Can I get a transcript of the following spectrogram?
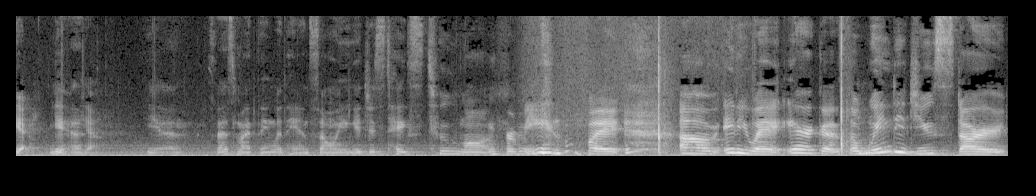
yeah, Yeah. yeah. Yeah, that's my thing with hand sewing. It just takes too long for me. but um, anyway, Erica, so Mm-hmm. when did you start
